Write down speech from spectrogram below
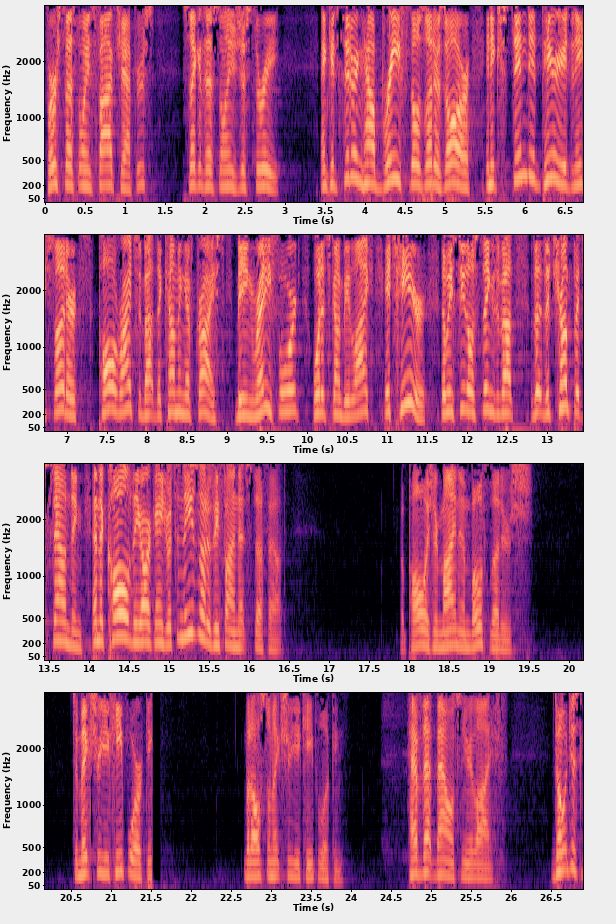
1 Thessalonians 5 chapters, 2 Thessalonians just 3, and considering how brief those letters are, in extended periods in each letter, Paul writes about the coming of Christ, being ready for it, what it's going to be like. It's here that we see those things about the, the trumpet sounding and the call of the archangel. It's in these letters we find that stuff out. But Paul is reminding in both letters to make sure you keep working, but also make sure you keep looking. Have that balance in your life. Don't just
